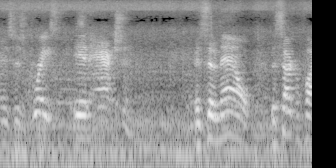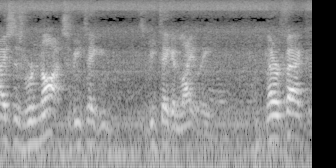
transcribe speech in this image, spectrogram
and it's His grace in action. And so now the sacrifices were not to be taken to be taken lightly. Matter of fact,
